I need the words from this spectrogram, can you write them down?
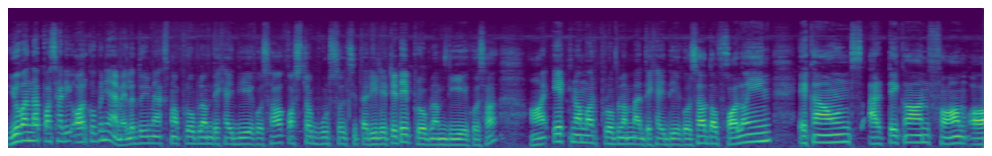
योभन्दा पछाडि अर्को पनि हामीलाई दुई मार्क्समा प्रब्लम देखाइदिएको छ। कस्ट अफ गुड्सोलसित रिलेटेडै प्रब्लम दिएको छ। एट नम्बर प्रब्लममा देखाइदिएको छ। The following accounts are taken from a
